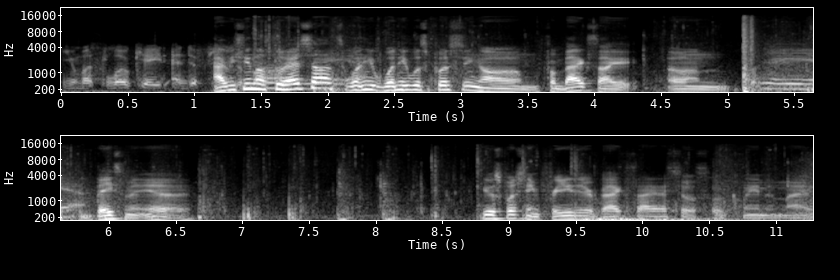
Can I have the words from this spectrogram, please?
You must locate and defuse Have you seen those two headshots yeah. when he when he was pushing um from backside um Yeah, yeah, yeah. basement? Yeah. He was pushing freezer backside. That shit was so clean and nice.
